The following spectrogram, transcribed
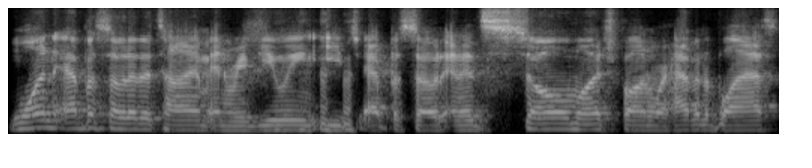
one episode at a time and reviewing each episode. And it's so much fun. We're having a blast.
